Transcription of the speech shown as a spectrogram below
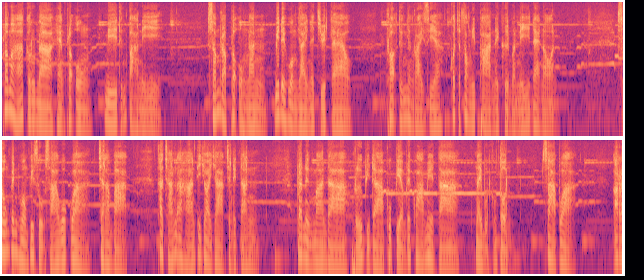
พระมหากรุณาแห่งพระองค์มีถึงป่านี้สำหรับพระองค์นั้นไม่ได้ห่วงใยในชีวิตแล้ว เพราะถึงอย่างไรเสียก็จะต้องนิพพานในคืนวันนี้แน่นอน ทรงเป็นห่วงพิสุสาวกว่าจะลำบาก ถ้าฉันอาหารที่ย่อยยากชนิดนั้น ประหนึ่งมารดาหรือบิดาผู้เปี่ยมด้วยความเมตตา ในบุตรของตน ทราบว่า อะไร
